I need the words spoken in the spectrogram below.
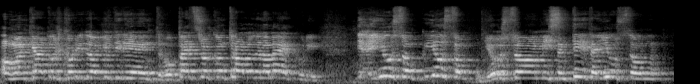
Ho mancato il corridoio di rientro, ho perso il controllo della Mercury. Houston, Houston, Houston, mi sentite Houston?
